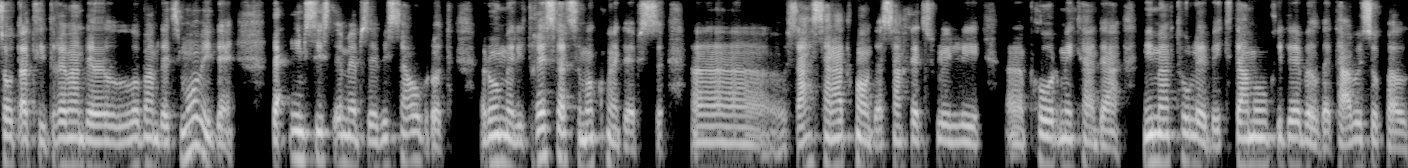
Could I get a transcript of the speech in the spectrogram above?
ცოტათი დღევანდელობამდეც მოვიდე და იმ სისტემებზე ვისაუბროთ, რომელიც დღესაც მოქმედებს აა რა თქმა უნდა სახეცვლილი ფორმითა და მიმართულებით დამოუკიდებელ და თავისუფალ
